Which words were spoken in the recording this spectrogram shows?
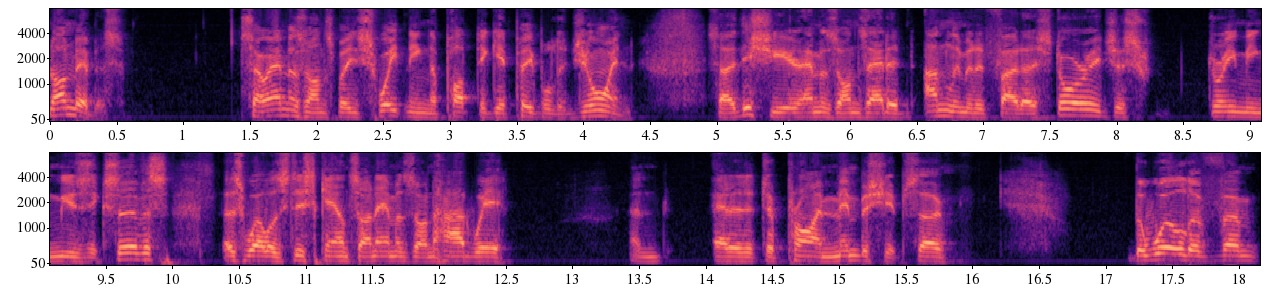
non-members. So Amazon's been sweetening the pot to get people to join. So this year, Amazon's added unlimited photo storage, a streaming music service, as well as discounts on Amazon hardware, and added it to Prime membership. So the world of um,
